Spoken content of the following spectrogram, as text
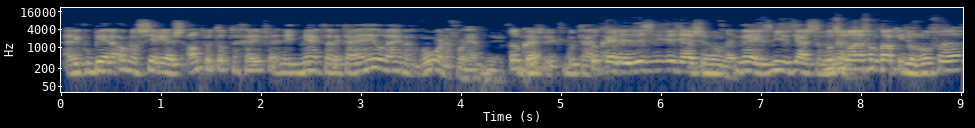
En ik probeer er ook nog serieus antwoord op te geven. En ik merk dat ik daar heel weinig woorden voor heb nu. Oké. Dus ik moet daar... oké, dit is niet het juiste moment. Nee, het is niet het juiste Moeten we moment. nog even een bakje doen, of... eh?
